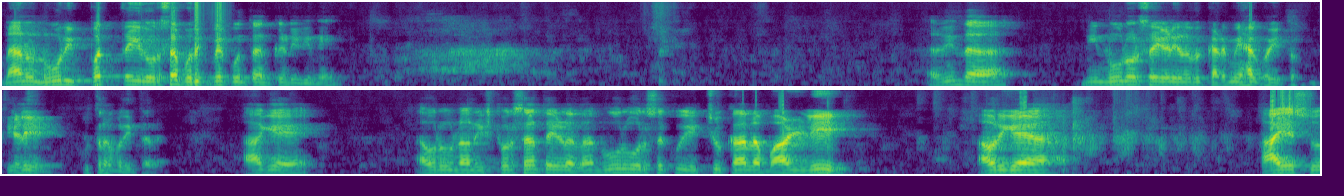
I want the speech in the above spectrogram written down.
ನಾನು ನೂರ ಇಪ್ಪತ್ತೈದು ವರ್ಷ ಬದುಕಬೇಕು ಅಂತ ಅನ್ಕೊಂಡಿದ್ದೀನಿ. ಅದರಿಂದ ನೀ ನೂರು ವರ್ಷ ಹೇಳಿರೋದು ಕಡಿಮೆ ಆಗೋಯ್ತು ಅಂತೇಳಿ ಉತ್ತರ ಬರೀತಾರೆ. ಹಾಗೆ ಅವರು ನಾನು ಇಷ್ಟು ವರ್ಷ ಅಂತ ಹೇಳಲ್ಲ, ನೂರು ವರ್ಷಕ್ಕೂ ಹೆಚ್ಚು ಕಾಲ ಬಾಳ್ಲಿ. ಅವರಿಗೆ ಆಯಸ್ಸು,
